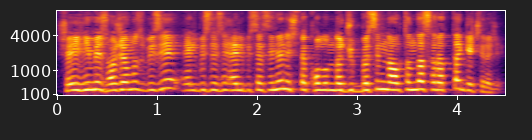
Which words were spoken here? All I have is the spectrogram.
Şeyhimiz, hocamız bizi elbisesi, elbisesinin işte kolunda cübbesinin altında sıratta geçirecek.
